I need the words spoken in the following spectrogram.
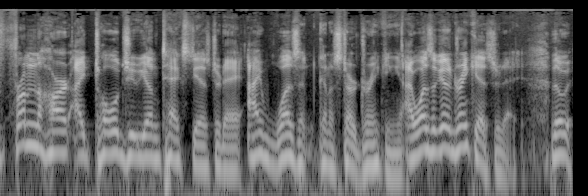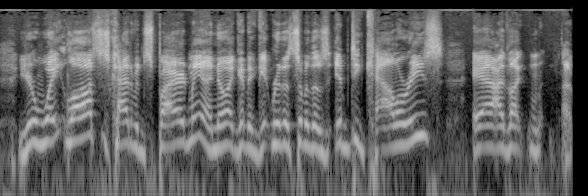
from the heart, I told you, young text yesterday, I wasn't going to start drinking. I wasn't going to drink yesterday. Though your weight loss has kind of inspired me. I know I got to get rid of some of those empty calories, and I'd like uh,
